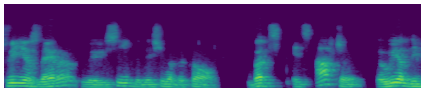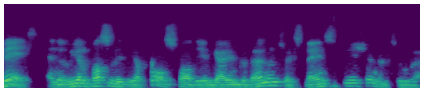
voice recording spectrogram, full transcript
Three years later, we received the decision of the court. But it's after a real debate and a real possibility, of course, for the Hungarian government to explain the situation and to uh,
